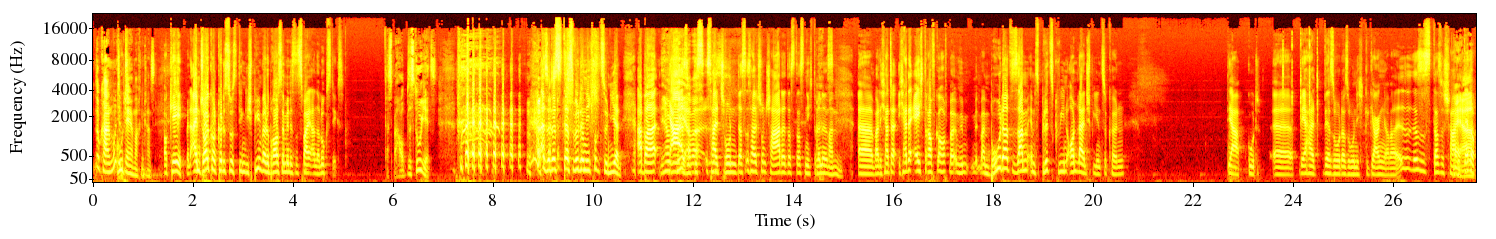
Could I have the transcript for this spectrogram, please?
lokalen Multiplayer machen kannst. Okay, mit einem Joy-Con könntest du das Ding nicht spielen, weil du brauchst ja mindestens zwei Analog-Sticks. Das behauptest du jetzt. Also das, das würde nicht funktionieren. Aber Ja, ja, okay, also aber das ist halt schon, das ist halt schon schade, dass das nicht drin ist. Äh, weil ich hatte, ich hatte echt drauf gehofft, mal irgendwie mit meinem Bruder zusammen im Splitscreen online spielen zu können. Ja, gut. Äh, wäre halt, wäre so oder so nicht gegangen, aber das ist, das ist schade. Ja, ja. Dennoch,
